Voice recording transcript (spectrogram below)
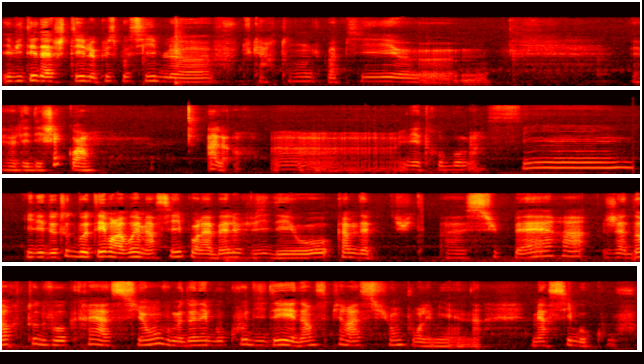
éviter d'acheter le plus possible euh, du carton, du papier, les déchets quoi. Alors, il est trop beau, merci. Il est de toute beauté, bravo et merci pour la belle vidéo, comme d'habitude. super, j'adore toutes vos créations, vous me donnez beaucoup d'idées et d'inspiration pour les miennes. Merci beaucoup.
